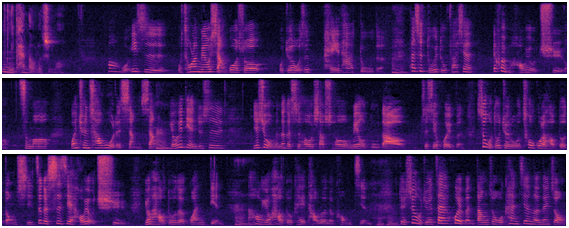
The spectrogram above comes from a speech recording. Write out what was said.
嗯，你看到了什么？哦，我一直我从来没有想过说，我觉得我是陪他读的，嗯，但是读一读发现，哎，绘本好有趣哦，怎么？完全超乎我的想象，嗯、有一点就是，也许我们那个时候小时候没有读到这些绘本，所以我都觉得我错过了好多东西。这个世界好有趣，有好多的观点，嗯，然后有好多可以讨论的空间，对，所以我觉得在绘本当中，我看见了那种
